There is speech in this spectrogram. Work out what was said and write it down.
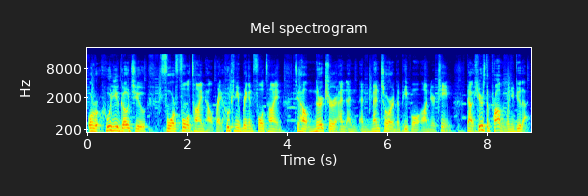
or who do you go to for full time help, right? Who can you bring in full time to help nurture and, and, and mentor the people on your team? Now, here's the problem when you do that.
